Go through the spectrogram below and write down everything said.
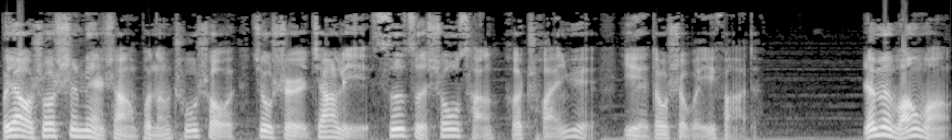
不要说市面上不能出售，就是家里私自收藏和传阅也都是违法的。人们往往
